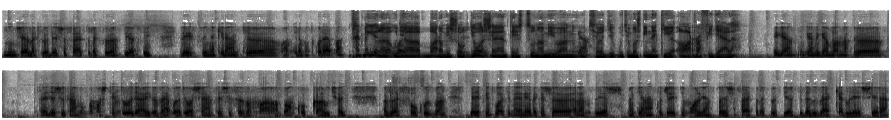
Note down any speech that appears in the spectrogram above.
nincs érdeklődés a feltörekvő piaci részvények iránt ö, annyira, mint korábban. Hát meg jön a, ugye a baromi sok gyors jelentés, cunami van, úgyhogy, úgyhogy most mindenki arra figyel. Igen, igen, igen, vannak az Egyesült Államokban most indul ugye igazából a gyors jelentési szezonban a bankokkal, úgyhogy az lesz fókuszban. De egyébként volt egy nagyon érdekes elemzés, megjelent a JP Morgan-től, és a feltörekvő piaci devizák kerülésére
